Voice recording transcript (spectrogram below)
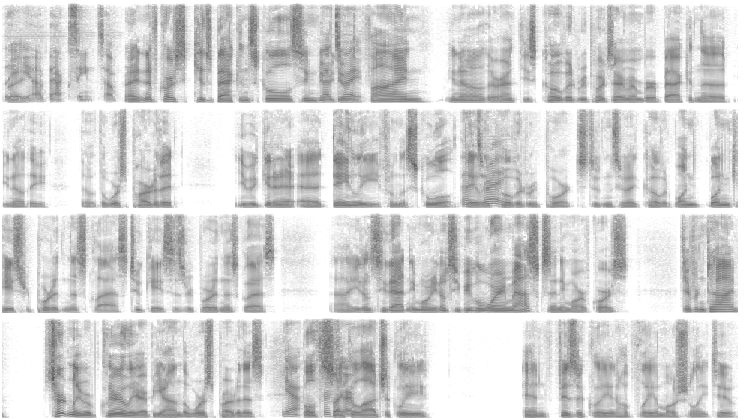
the Right. uh, vaccine. So Right. And of course, kids back in school seem to That's be doing right. fine. You know, there aren't these COVID reports. I remember back in the, you know, the, the, the worst part of it, you would get a, a daily from the school, That's daily right. COVID report, students who had COVID. One, one case reported in this class, two cases reported in this class. Uh, you don't see that anymore. You don't see people wearing masks anymore, of course. Different time. Certainly, we clearly are beyond the worst part of this, yeah, both for sure. psychologically and physically and hopefully emotionally too.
